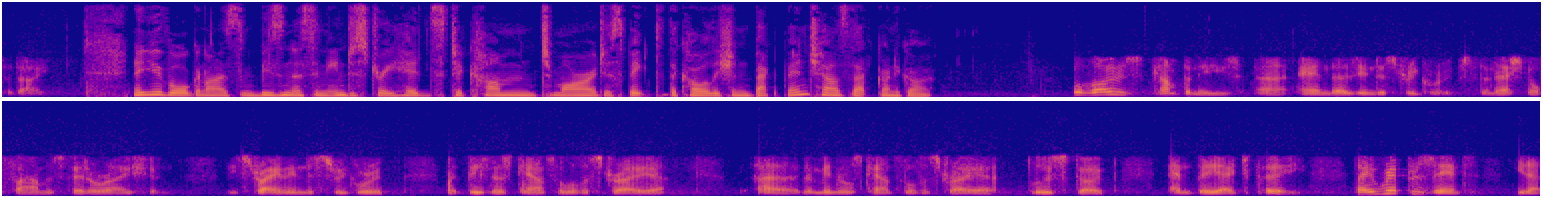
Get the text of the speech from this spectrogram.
today. Now, you've organised some business and industry heads to come tomorrow to speak to the coalition backbench. How's that going to go? Well, those companies uh, and those industry groups, the National Farmers Federation, the Australian Industry Group, the Business Council of Australia, uh, the Minerals Council of Australia, BlueScope, and BHP, they represent you know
